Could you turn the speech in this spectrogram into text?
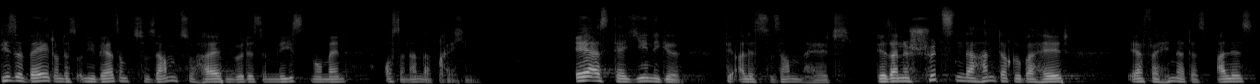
diese Welt und das Universum zusammenzuhalten, würde es im nächsten Moment auseinanderbrechen. Er ist derjenige, der alles zusammenhält, der seine schützende Hand darüber hält. Er verhindert, dass alles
